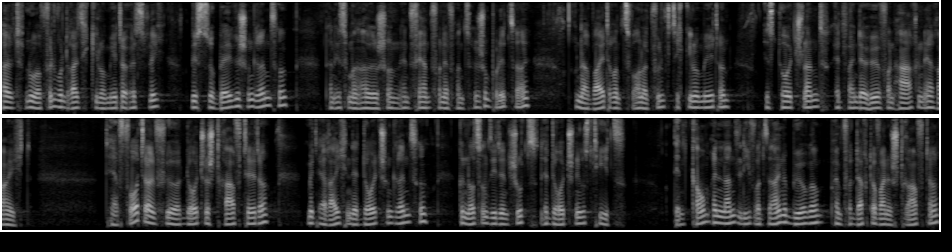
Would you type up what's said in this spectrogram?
halt nur 35 Kilometer östlich bis zur belgischen Grenze. Dann ist man also schon entfernt von der französischen Polizei. Und nach weiteren 250 Kilometern ist Deutschland etwa in der Höhe von Aachen erreicht. Der Vorteil für deutsche Straftäter mit Erreichen der deutschen Grenze genossen sie den Schutz der deutschen Justiz. Denn kaum ein Land liefert seine Bürger beim Verdacht auf eine Straftat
